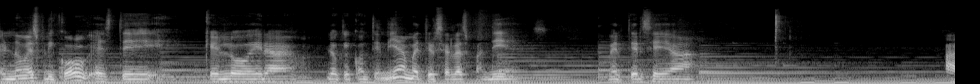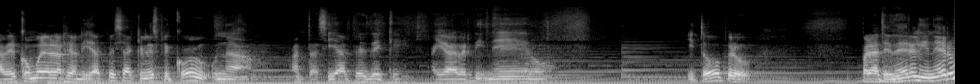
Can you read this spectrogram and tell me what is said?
él no me explicó este, que lo era lo que contenía meterse a las pandillas, meterse a, a ver cómo era la realidad, pues ya que me explicó una fantasía pues de que va a haber dinero y todo, pero para tener el dinero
